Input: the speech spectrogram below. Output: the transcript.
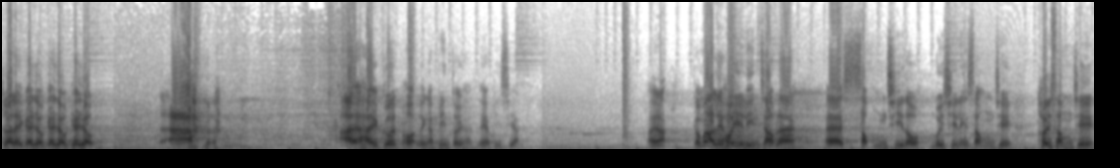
再嚟，繼續，繼續，繼續。啊！係係 good，好，另一邊對啊，另一邊試下。係啦，咁啊，你可以練習咧，誒十五次到，每次練十五次，推十五次，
